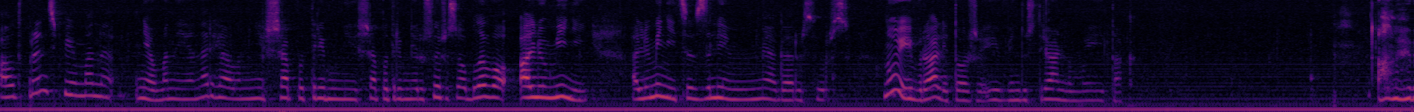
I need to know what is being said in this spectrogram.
А от, в принципі, в мене. Ні, в мене є енергія, але мені ще потрібні, ще потрібні ресурси, особливо алюміній. Алюміній це взагалі мега ресурс. Ну і в реалі теж, і в індустріальному, і так. Але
